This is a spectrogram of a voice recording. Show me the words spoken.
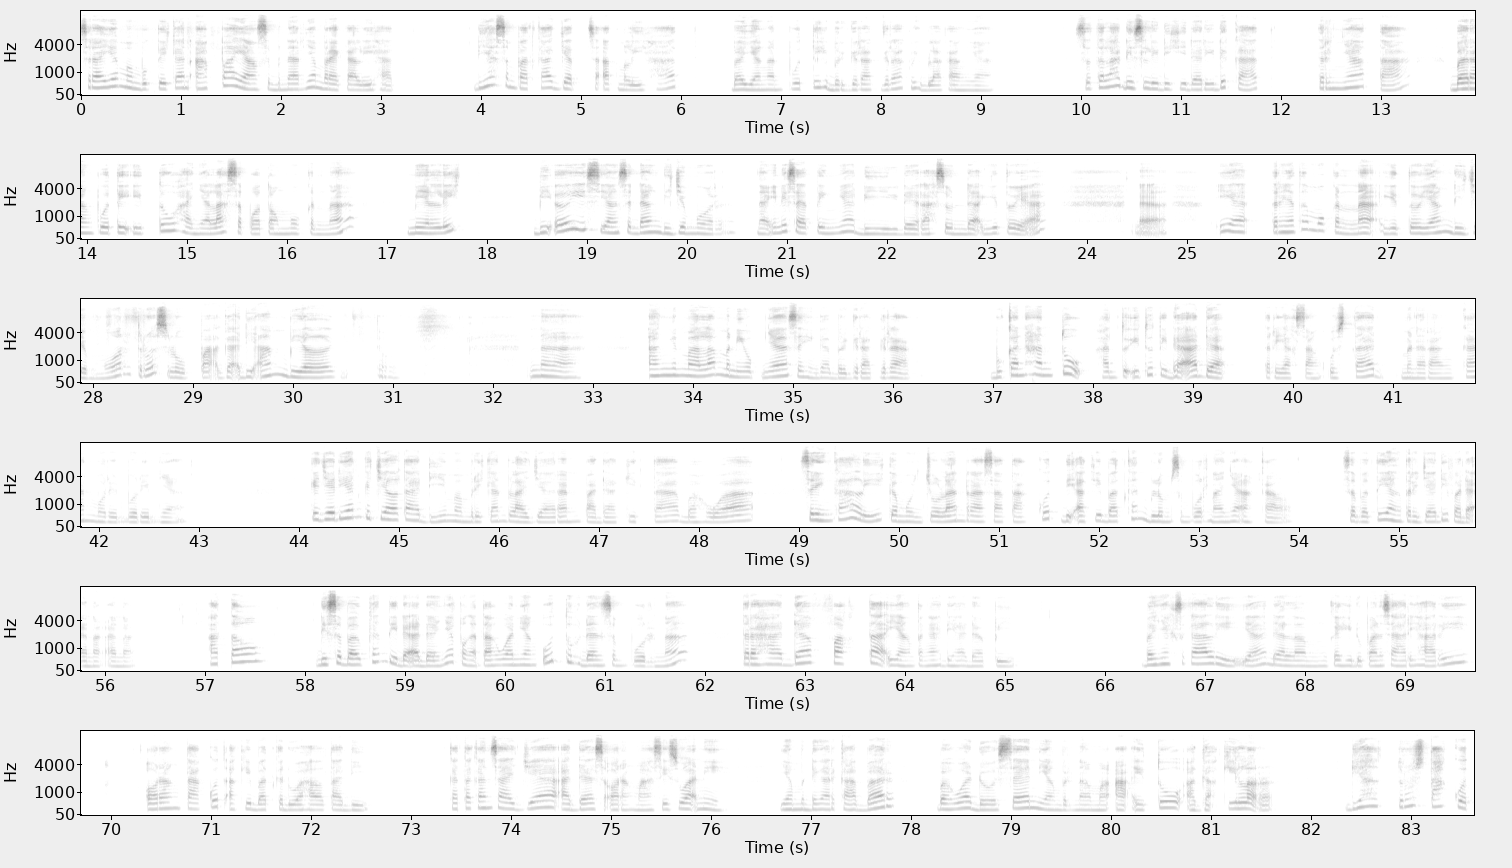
Seraya membuktikan apa yang sebenarnya mereka lihat. Dia sempat kaget saat melihat bayangan putih bergerak-gerak di belakangnya. Setelah diselidiki dari dekat, ternyata barang putih itu hanyalah sepotong mukena milik Bieis yang sedang dijemur. Nah, ini settingnya di daerah Sunda gitu ya. Nah, iya, ternyata mukena gitu yang dijemur terus lupa gak diambil gitu. Nah, angin malam meniupnya sehingga bergerak-gerak. Bukan hantu, hantu itu tidak ada, teriak sang ustad menerangkan murid-muridnya. Kejadian kecil tadi memberikan pelajaran pada kita bahwa sering kali kemunculan rasa takut diakibatkan belum sempurnanya akal, seperti yang terjadi pada anak-anak, atau disebabkan tidak adanya pengetahuan yang utuh dan sempurna terhadap fakta yang tengah dihadapi. Banyak sekali ya dalam kehidupan sehari-hari orang takut akibat kedua hal tadi. Katakan saja ada seorang mahasiswa nih yang mendengar kabar bahwa dosen yang bernama A itu agak killer. Dia terus takut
